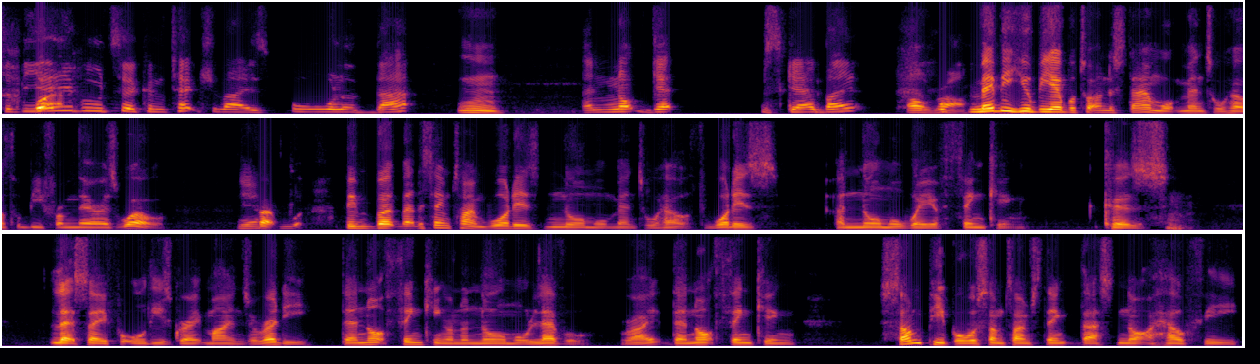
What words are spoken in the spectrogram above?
to be What? able to contextualize all of that mm. and not get scared by it. Oh, raw. maybe he'll be able to understand what mental health will be from there as well. Yeah. But, but but at the same time, what is normal mental health? What is a normal way of thinking? Because let's say for all these great minds already, they're not thinking on a normal level, right? They're not thinking. Some people will sometimes think that's not a healthy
